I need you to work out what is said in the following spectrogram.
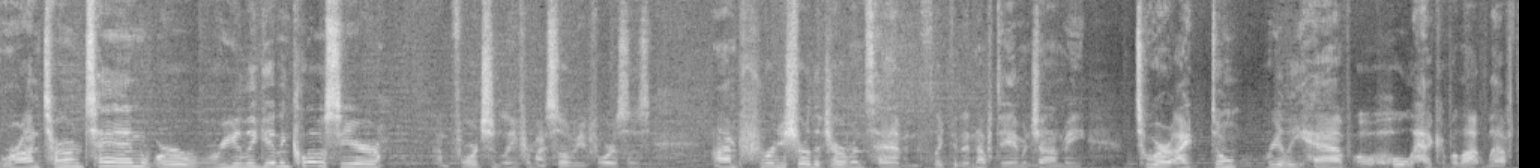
We're on turn 10. We're really getting close here. Unfortunately for my Soviet forces, I'm pretty sure the Germans have inflicted enough damage on me to where I don't really have a whole heck of a lot left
